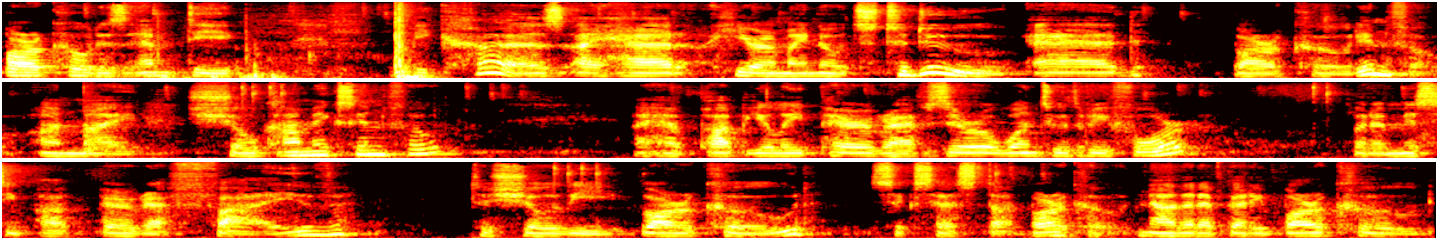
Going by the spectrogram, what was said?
barcode is empty, because I had here on my notes to do, add barcode info. On my show comics info, I have populate paragraph 0, 1, 2, 3, 4, but I'm missing paragraph 5 to show the barcode, success.barcode. Now that I've got a barcode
